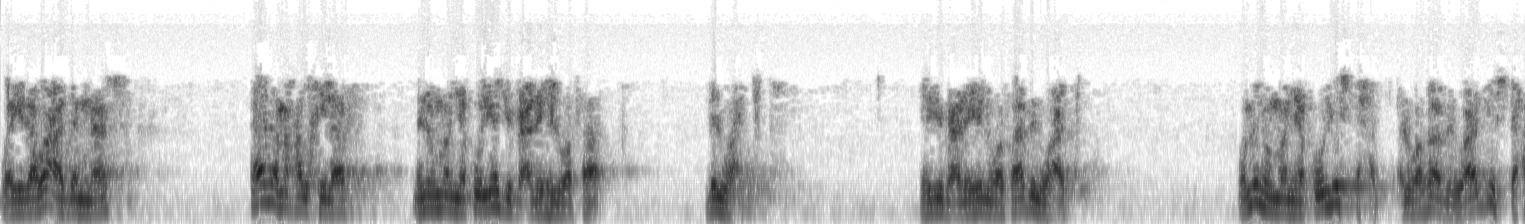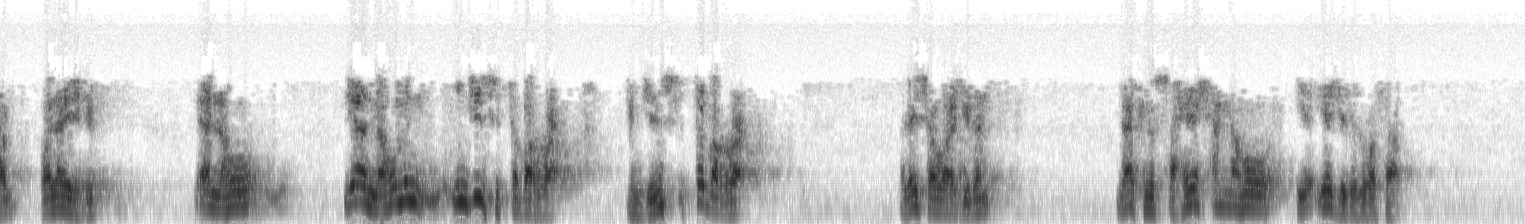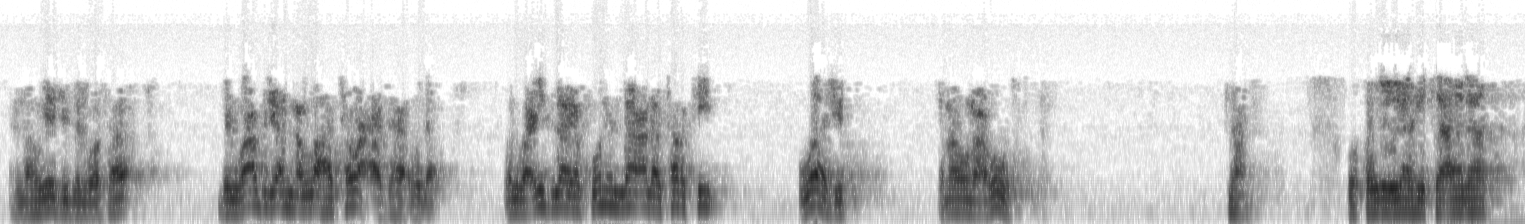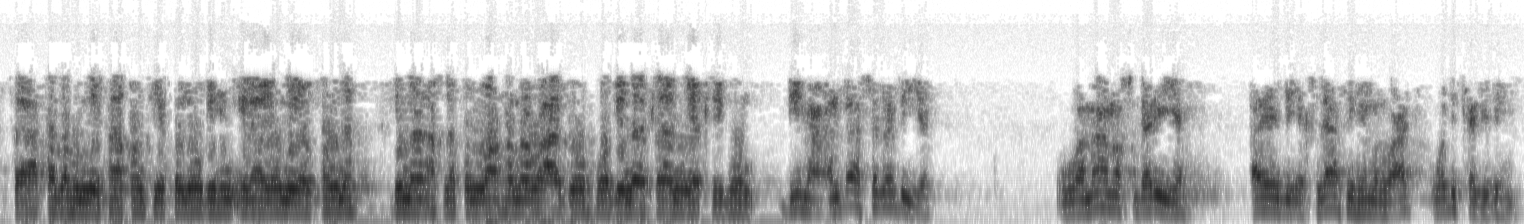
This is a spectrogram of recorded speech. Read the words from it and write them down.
وإذا وعد الناس هذا محل خلاف. منهم من يقول يجب عليه الوفاء بالوعد. يجب عليه الوفاء بالوعد. ومنهم من يقول يستحب الوفاء بالوعد يستحب ولا يجب لأنه لأنه من من جنس التبرع من جنس التبرع ليس واجبا لكن الصحيح أنه يجب الوفاء أنه يجب الوفاء بالوعد لأن الله توعد هؤلاء والوعيد لا يكون إلا على ترك واجب كما هو معروف. نعم. وقول الله تعالى فأعقبهم نفاقا في قلوبهم إلى يوم يلقونه بما أخلفوا الله ما وعدوه وبما كانوا يكذبون. بما الباء سببية وما مصدرية أي بإخلافهم الوعد وبكذبهم.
